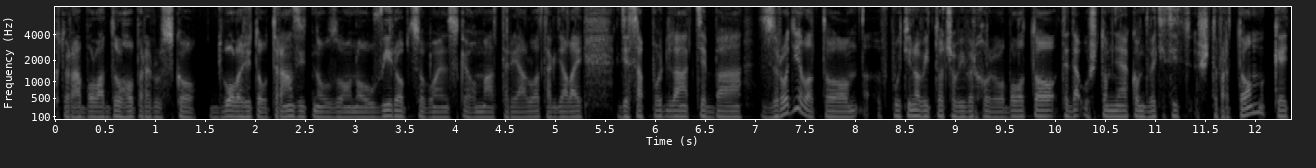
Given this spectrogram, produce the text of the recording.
ktorá bola dlho pre Rusko dôležitou tranzitnou zónou, výrobcov vojenského materiálu a tak ďalej, kde sa podľa teba zrodilo to v Putinovi to, čo vyvrcholilo. Bolo to teda už v tom nejakom 2004, keď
